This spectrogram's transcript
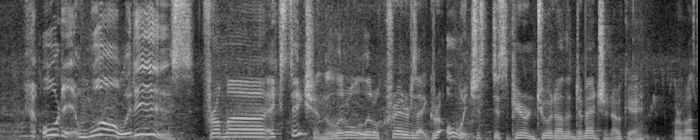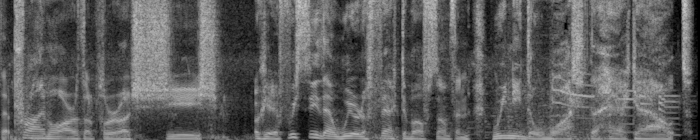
Oh, it, whoa, it is from uh, Extinction. The little little critters that grow. Oh, it just disappeared into another dimension. Okay. What about that primal arthropleura? Sheesh. Okay, if we see that weird effect above something, we need to watch the heck out.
